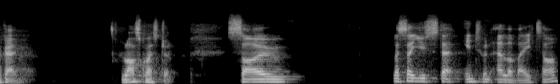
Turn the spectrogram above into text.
Okay. Last question. So let's say you step into an elevator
